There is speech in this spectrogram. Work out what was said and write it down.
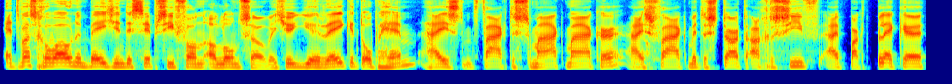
Het was gewoon een beetje een deceptie van Alonso. Weet je, je rekent op hem. Hij is vaak de smaakmaker. Hij is vaak met de start agressief. Hij pakt plekken.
